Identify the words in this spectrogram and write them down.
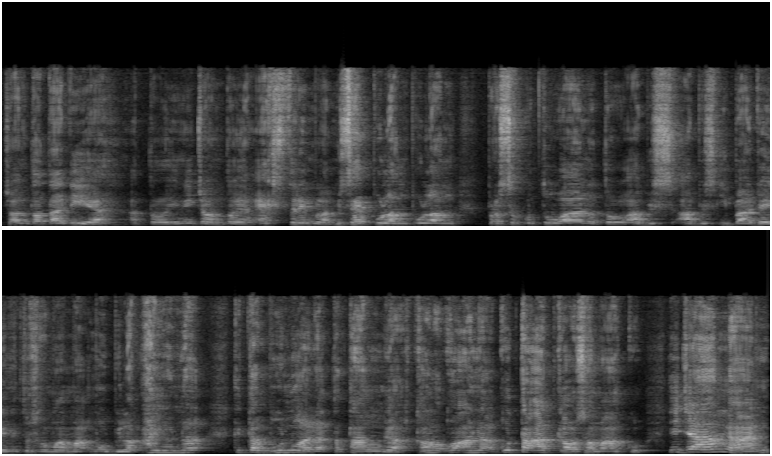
Contoh tadi ya, atau ini contoh yang ekstrim lah. Misalnya pulang-pulang persekutuan atau abis abis ibadah ini terus sama mamamu bilang, ayo nak kita bunuh anak tetangga. Kalau kok anakku taat kau sama aku, ya jangan.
